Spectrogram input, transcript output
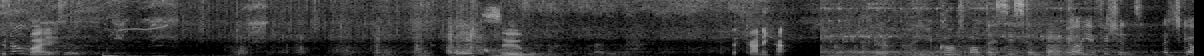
จุด Cross ไฟ over, you two. ซึมจัดการเองฮะ You can't fault their system. Very efficient. Let's go.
